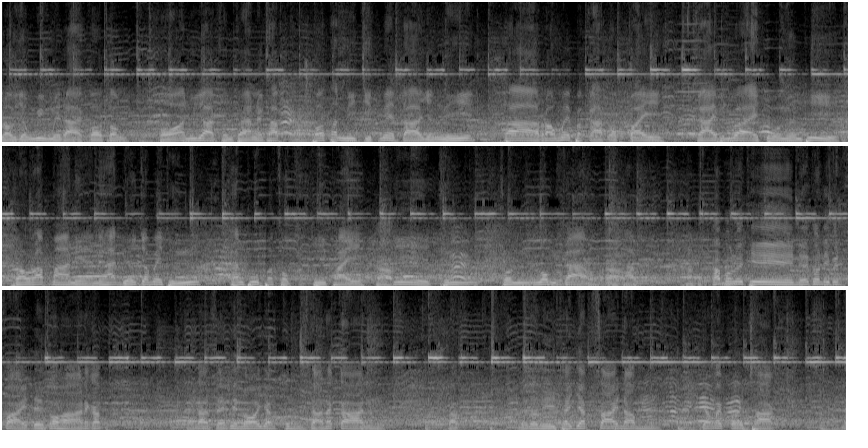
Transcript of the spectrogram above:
เรายังวิ่งไม่ได้ก็ต้องขออนุญาตแฟนๆนะครับอ่าเพราะท่านมีจิตเมตตาอย่างนี้ ถ้าเราไม่ประกาศออกไป กลายเป็นว่าไอ้ตัวเงินที่เรารับมาเนี่ยนะฮะเดี๋ยวจะไม่ถึงท่านผู้ประสบภัยภัยครับที่ชุมชนล่มเกล้านะครับครับบนเวทีเหนือธรณีเป็นฝ่ายเดินเข้าหานะครับทางด้านแสงเทียนน้อยยังคุมสถานการณ์ ครับเหนือธรณีใช้ยับซ้ายนำยังไม่เปิดฉากใน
